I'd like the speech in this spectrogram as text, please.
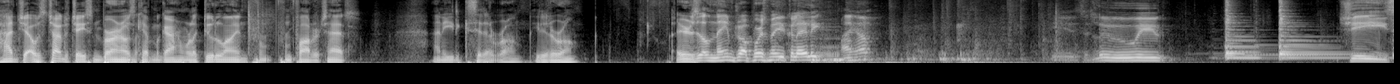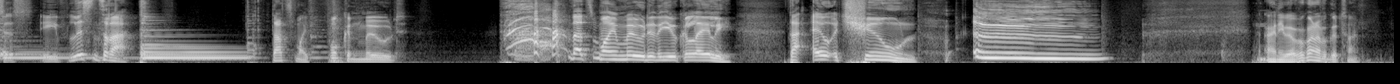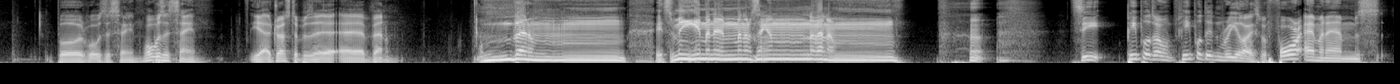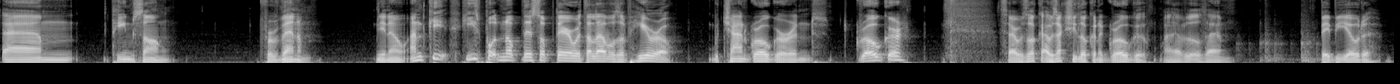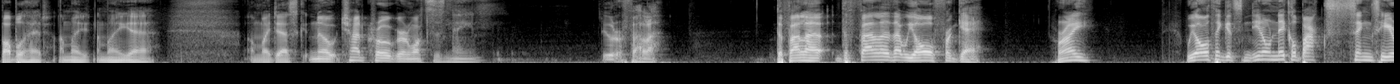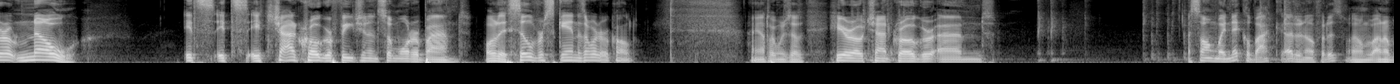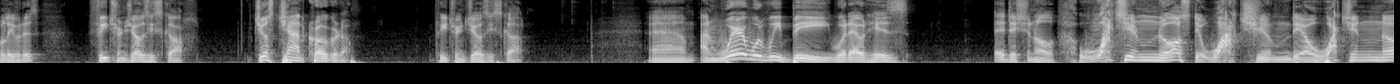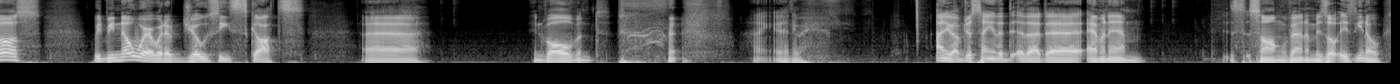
I had I was chatting to Jason Byrne. I was like, Kevin McGahern. We're like, do the line from from Father Ted, and he said it wrong. He did it wrong. Here's a little name drop. Where's my ukulele? Hang on. Is it Louis? Jesus, Eve, listen to that. That's my fucking mood. That's my mood in a ukulele. That out of tune. Ooh. Anyway, we're gonna have a good time. But what was it saying? What was it saying? Yeah, I dressed up as a, a Venom. Venom. It's me, Eminem, and I'm singing Venom. See, people don't. People didn't realize before Eminem's um, theme song for Venom, you know, and he, he's putting up this up there with the levels of Hero with Chad Kroeger and Groger. So I was look. I was actually looking at Grogu. I have a little um, Baby Yoda bobblehead on my on my uh, on my desk. No, Chad Kroeger and what's his name? The other fella. The fella the fella that we all forget. Right? We all think it's you know Nickelback sings Hero. No. It's it's it's Chad Kroeger featuring in some other band. What are they? Silver Skin, is that what they're called? Hang on, talking about Hero, Chad Kroeger, and a song by Nickelback. I don't know if it is. I don't, I don't believe it is. Featuring Josey Scott. Just Chad Kroeger though. Featuring Josey Scott. Um, and where would we be without his additional watching us? They're watching. They're watching us. We'd be nowhere without Josey Scott's uh, involvement. anyway, anyway, I'm just saying that that uh, Eminem song Venom is is you know.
